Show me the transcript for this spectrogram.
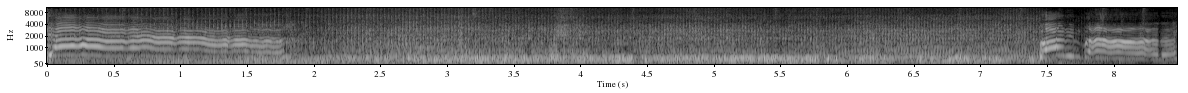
Já! Bora embora!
